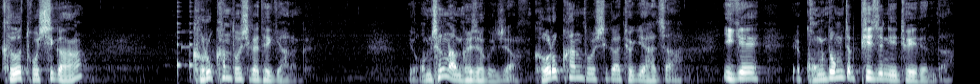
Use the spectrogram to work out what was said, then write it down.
그 도시가 거룩한 도시가 되게 하는 거예요. 엄청난 거죠, 그죠? 거룩한 도시가 되게 하자. 이게 공동적 비전이 되어야 된다.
